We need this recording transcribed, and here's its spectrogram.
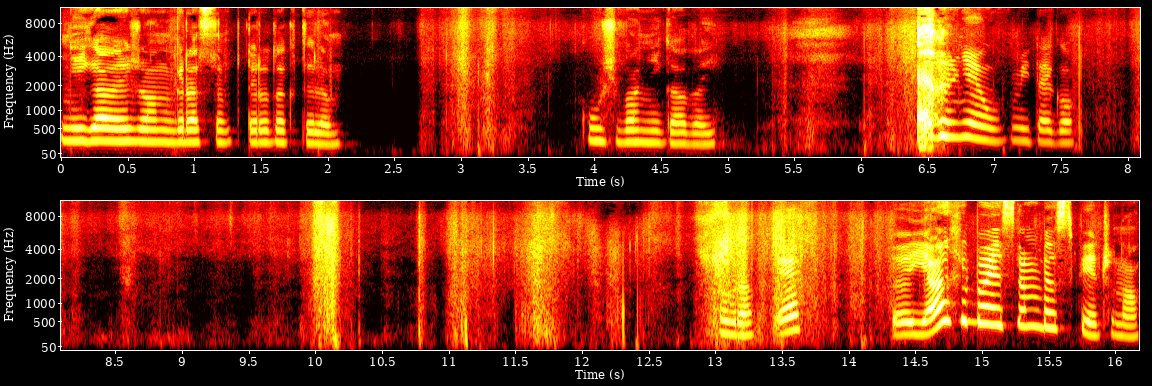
Nie gadaj, że on gra z tym pterodaktylem. Kuźwa, nie gadaj. nie mów mi tego. Dobra, ja, y, ja chyba jestem bezpieczna.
